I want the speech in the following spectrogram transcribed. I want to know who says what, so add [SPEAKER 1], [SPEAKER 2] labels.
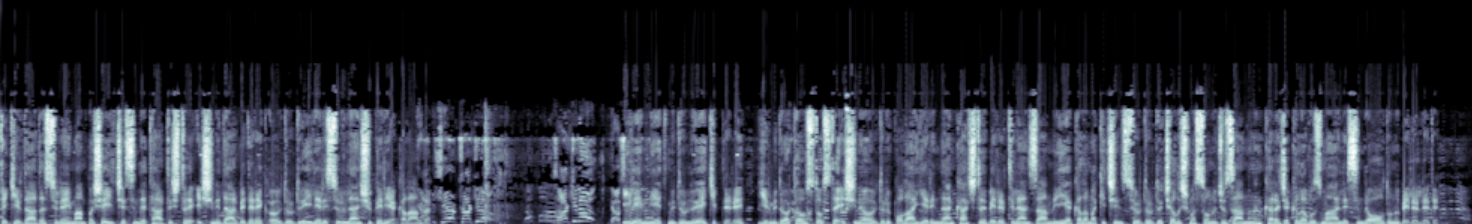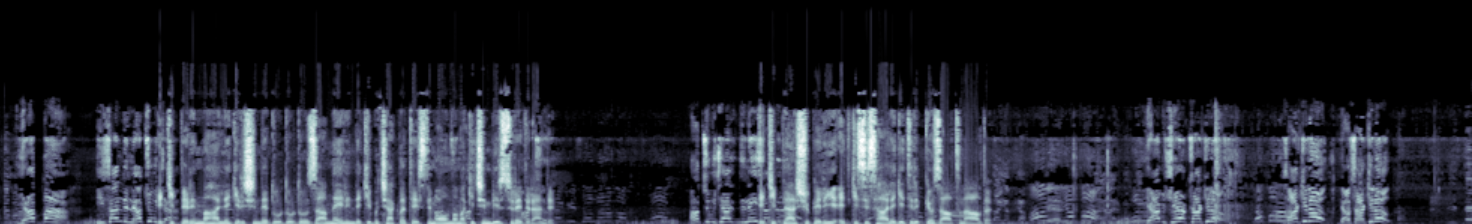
[SPEAKER 1] Tekirdağ'da Süleymanpaşa ilçesinde tartıştığı eşini darbederek öldürdüğü ileri sürülen şüpheli yakalandı.
[SPEAKER 2] Ya şey yok sakin ol. Sakin ol. Ya sakin
[SPEAKER 1] İl. Emniyet Müdürlüğü ekipleri, 24 Ağustos'ta eşini öldürüp olay yerinden kaçtığı belirtilen zanlıyı yakalamak için sürdürdüğü çalışma sonucu zanlının Karaca Kılavuz mahallesinde olduğunu belirledi.
[SPEAKER 2] Yapma. İnsan dinle at şu bıçağı.
[SPEAKER 1] Ekiplerin mahalle girişinde durdurduğu zanlı elindeki bıçakla teslim olmamak için bir süre direndi.
[SPEAKER 2] At şu bıçağı dinle insan
[SPEAKER 1] Ekipler şüpheliyi etkisiz hale getirip gözaltına aldı.
[SPEAKER 2] dinle. Ya bir şey yok sakin ol. Sakin ol. Ya sakin ol.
